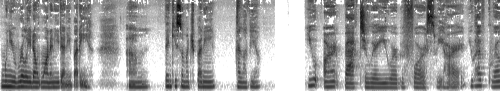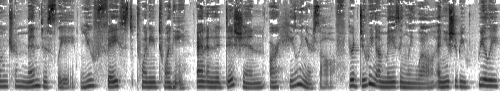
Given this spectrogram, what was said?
when you really don't want to need anybody? Um, thank you so much, Bunny. I love you. You aren't back to where you were before, sweetheart. You have grown tremendously. You faced 2020 and in addition are healing yourself. You're doing amazingly well and you should be really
